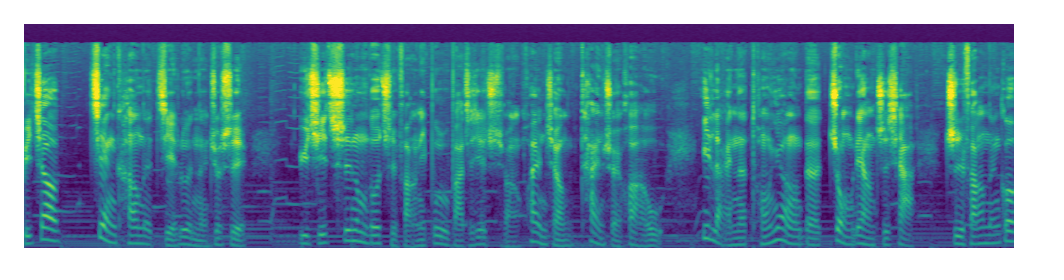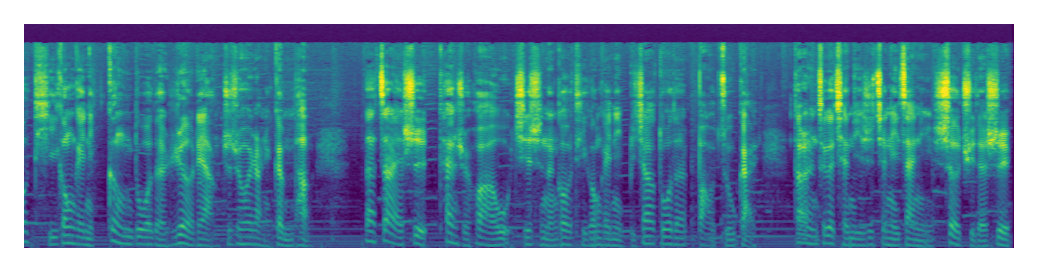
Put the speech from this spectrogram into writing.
比较健康的结论呢，就是与其吃那么多脂肪，你不如把这些脂肪换成碳水化合物。一来呢，同样的重量之下，脂肪能够提供给你更多的热量，就是会让你更胖。那再来是碳水化合物，其实能够提供给你比较多的饱足感。当然，这个前提是建立在你摄取的是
